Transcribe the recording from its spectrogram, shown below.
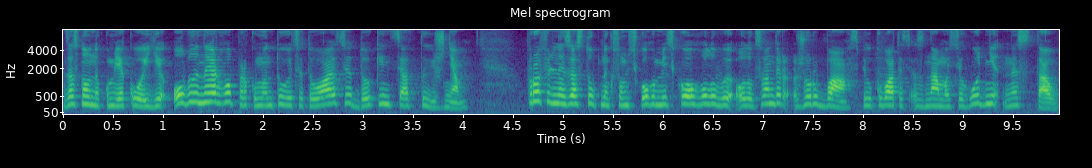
засновником якої є Обленерго, прокоментують ситуацію до кінця тижня. Профільний заступник сумського міського голови Олександр Журба спілкуватись з нами сьогодні не став.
